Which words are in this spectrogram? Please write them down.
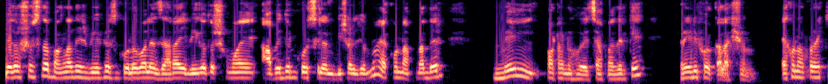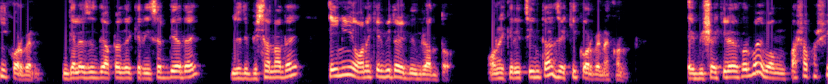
প্রিয় দর্শক শ্রোতা, বাংলাদেশ বিএফএস গ্লোবালে যারা এই বিগত সময়ে আবেদন করেছিলেন বিষয়ের জন্য, এখন আপনাদের মেইল পাঠানো হয়েছে আপনাদেরকে রেডি ফর কালেকশন এখন আপনারা কি করবেন? গেলে যদি আপনাদেরকে রিসেট দিয়ে দেয়, যদি ভিসা না দেয়, এই নিয়ে অনেকের ভিতরে বিভ্রান্ত, অনেকেরই চিন্তা যে কি করবেন এখন? এই বিষয় ক্লিয়ার করব এবং পাশাপাশি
